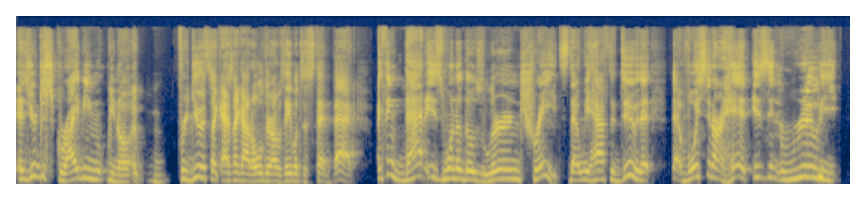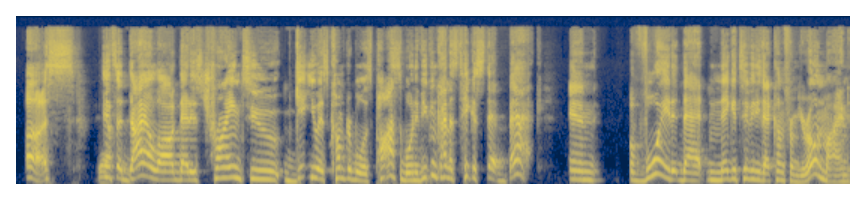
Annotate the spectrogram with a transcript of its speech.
as you're describing, you know, uh, for you, it's like as I got older, I was able to step back. I think that is one of those learned traits that we have to do. That that voice in our head isn't really us. Yeah. It's a dialogue that is trying to get you as comfortable as possible. And if you can kind of take a step back and avoid that negativity that comes from your own mind,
